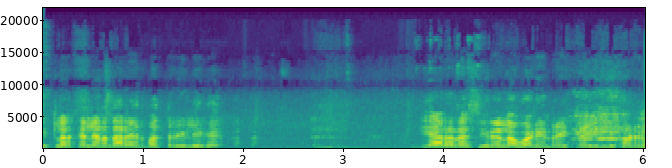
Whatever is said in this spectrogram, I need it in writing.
ಹಿಟ್ಲರ್ ಕಲ್ಯಾಣ ದಾರ ಇದು ಬತ್ರಿ ಇಲ್ಲಿಗೆ? ಯಾರ ಸೀರಿಯಲ್ ಅವಾರ್ಡ್ ಏನ್ರ ಇಟ್ರೆ ಇಲ್ಲಿ ಕೊಡ್ರಿ.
